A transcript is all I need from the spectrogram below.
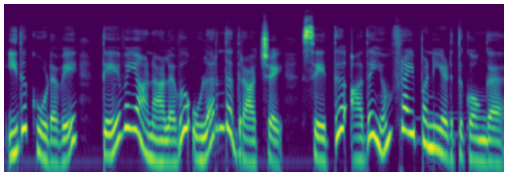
இது கூடவே தேவையான அளவு உலர்ந்த திராட்சை சேர்த்து அதையும் ஃப்ரை பண்ணி எடுத்துக்கோங்க.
